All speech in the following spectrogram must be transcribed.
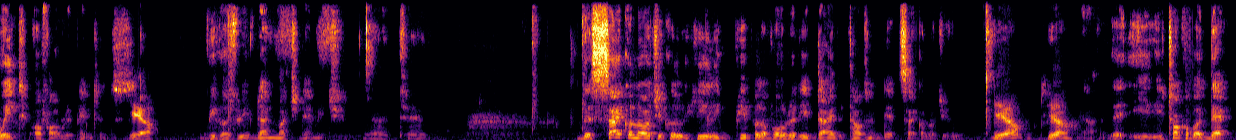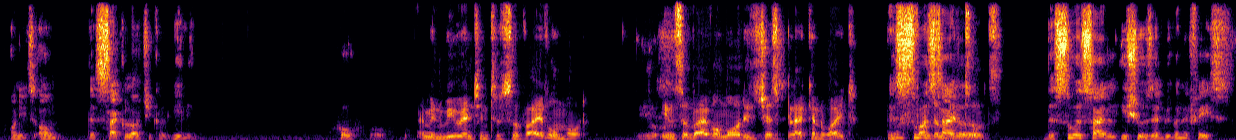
weight of our repentance Yeah. because we've done much damage. Yeah. Ten. The psychological healing, people have already died a thousand deaths psychologically. Yeah. Yeah. Yeah. You you talk about that on its own, the psychological healing. Ho, ho. I mean, we went into survival mode. Yes. In survival mode, it's just black and white. The suicidal, the suicidal issues that we're going to face,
